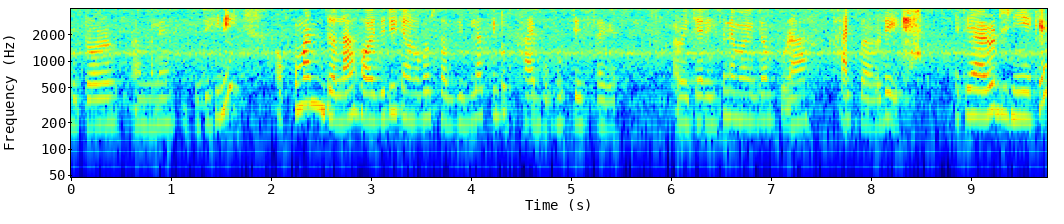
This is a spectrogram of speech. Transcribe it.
বুটৰ মানে যিখিনি অকণমান জ্বলা হয় যদিও তেওঁলোকৰ চব্জিবিলাক কিন্তু খাই বহুত টেষ্ট লাগে। আৰু এতিয়া দেখিছেনে মই একদম পূৰা খাইছোঁ আৰু দেই। এতিয়া আৰু ধুনীয়াকৈ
